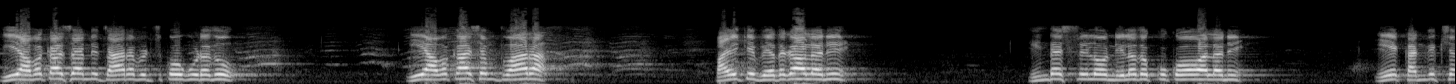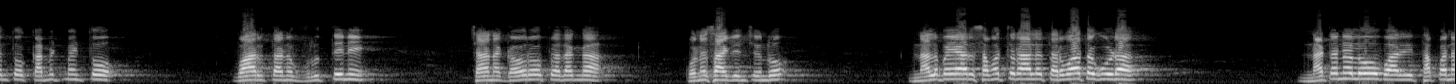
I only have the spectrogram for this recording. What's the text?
ఈ అవకాశాన్ని జారవిడ్చుకోకూడదు. ఈ అవకాశం ద్వారా పైకి వెదగాలని ఇండస్ట్రీలో నిలదొక్కుకోవాలని ఏ కన్విక్షన్తో కమిట్మెంట్తో వారు తన వృత్తిని చాలా గౌరవప్రదంగా కొనసాగించారో నలభై ఆరు సంవత్సరాల తర్వాత కూడా నటనలో వారి తపన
